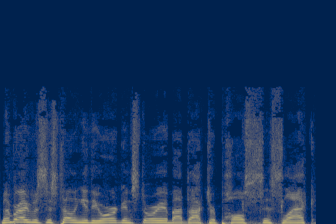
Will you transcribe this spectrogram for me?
remember, I was just telling you the Oregon story about Dr. Paul Cieslak,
